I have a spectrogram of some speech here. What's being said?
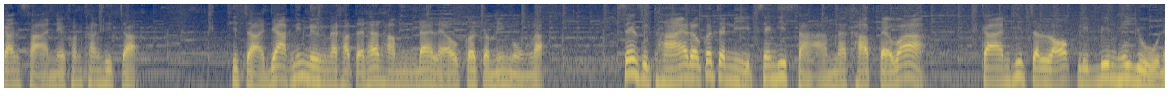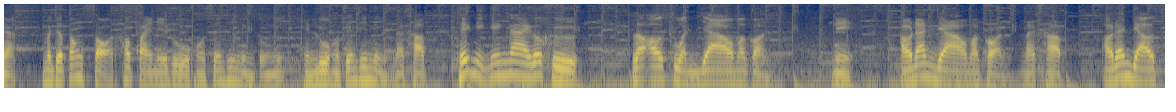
การสารเนี่ยค่อนข้างที่จะที่จะยากนิดนึงนะครับ แต่ถ้าทำได้แล้วก็จะไม่งงละ เส้นสุดท้ายเราก็จะหนีบเส้นที่ 3 นะครับ แต่ว่าการที่จะล็อกริบบิ้นให้อยู่เนี่ย มันจะต้องสอดเข้าไปในรูของเส้นที่ 1 ตรงนี้ เห็นรูของเส้นที่1นะครับ เทคนิคง่าย ๆก็คือ เราเอาส่วนยาวมาก่อน นี่ เอาด้านยาวมาก่อนนะครับ เอาด้านยาวส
